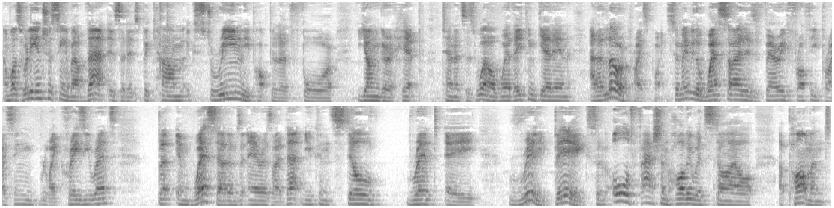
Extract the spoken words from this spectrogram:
and what's really interesting about that is that it's become extremely popular for younger hip tenants as well, where they can get in at a lower price point. So maybe the west side is very frothy pricing, like crazy rents, but in West Adams and areas like that, you can still rent a really big, sort of old fashioned Hollywood style apartment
